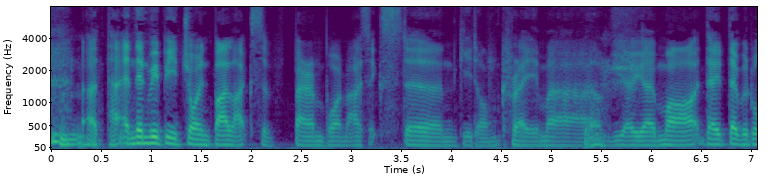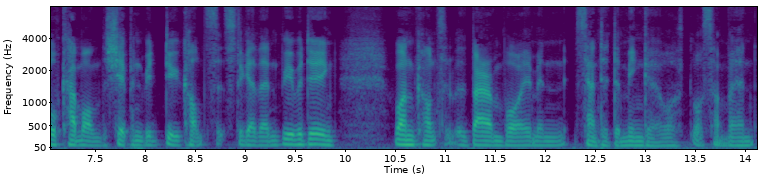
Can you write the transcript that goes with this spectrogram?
Uh, th- and then we'd be joined by likes of Barenboim, Isaac Stern, Gidon Kremer, Yo-Yo Ma. They they would all come on the ship, and we'd do concerts together. And we were doing one concert with Barenboim in Santo Domingo or, or somewhere, and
